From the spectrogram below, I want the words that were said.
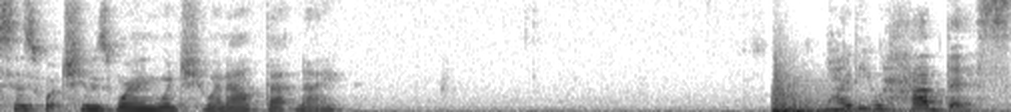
This is what she was wearing when she went out that night. Why do you have this?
